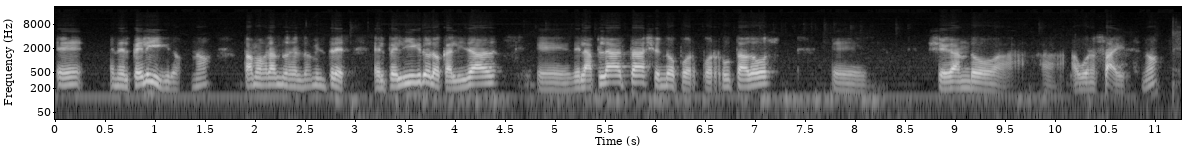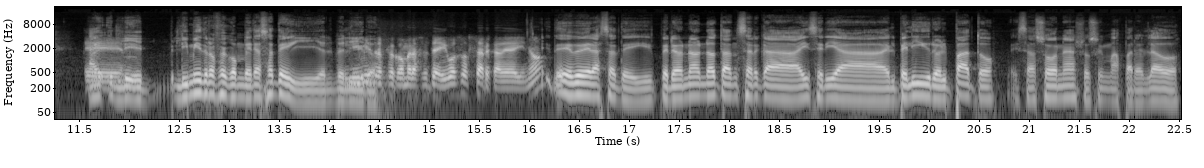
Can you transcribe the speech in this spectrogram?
eh, en el peligro, ¿no? Estamos hablando del 2003. El peligro, localidad eh, de La Plata, yendo por, por Ruta 2, llegando a, Buenos Aires, ¿no? Limítrofe con y el peligro. Limítrofe con y vos sos cerca de ahí, ¿no? De, de pero no, no tan cerca, ahí sería el peligro, el pato, esa zona, yo soy más para el lado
